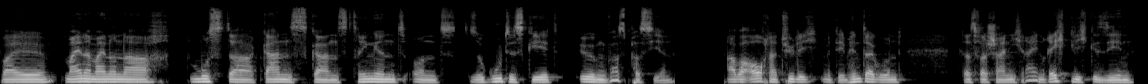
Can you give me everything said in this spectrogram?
weil meiner Meinung nach muss da ganz, ganz dringend und so gut es geht irgendwas passieren. Aber auch natürlich mit dem Hintergrund, dass wahrscheinlich rein rechtlich gesehen,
